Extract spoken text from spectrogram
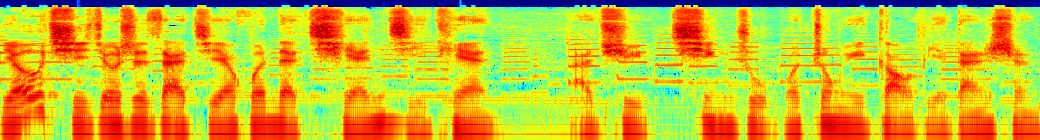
尤其就是在结婚的前几天啊，去庆祝我终于告别单身。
